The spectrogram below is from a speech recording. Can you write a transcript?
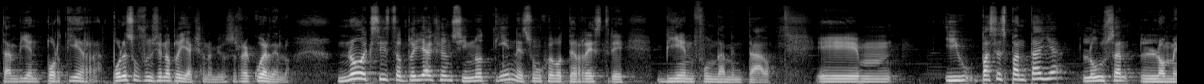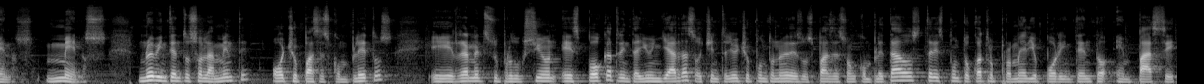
también por tierra. Por eso funciona Play Action, amigos, recuérdenlo. No existe Play Action si no tienes un juego terrestre bien fundamentado. Em, y pases pantalla lo usan lo menos, menos. Nueve intentos solamente, 8 pases completos. Eh, realmente su producción es poca, 31 yardas, 88.9 de sus pases son completados, 3.4 promedio por intento en pase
